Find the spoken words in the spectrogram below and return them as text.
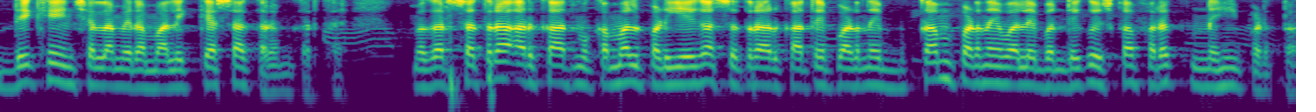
دیکھیں انشاءاللہ میرا مالک کیسا کرم کرتا ہے۔ مگر سترہ ارکات مکمل پڑھیے گا، سترہ ارکاتیں پڑھنے، کم پڑھنے والے بندے کو اس کا فرق نہیں پڑتا۔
